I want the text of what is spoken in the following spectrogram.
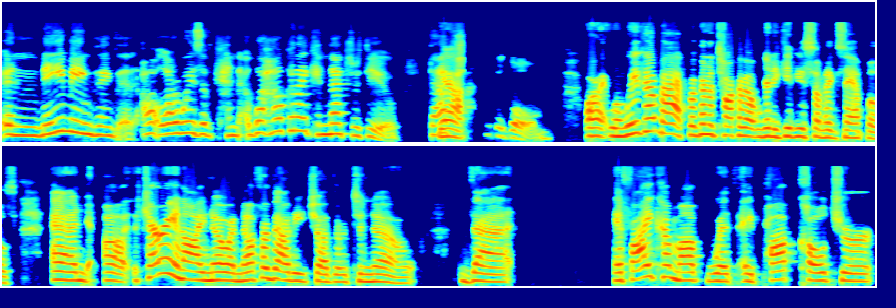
and naming things and all our ways of connect. Well, how can I connect with you? That's yeah. the goal. All right. When we come back, we're going to talk about, we're going to give you some examples. And uh, Kari and I know enough about each other to know that if I come up with a pop culture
